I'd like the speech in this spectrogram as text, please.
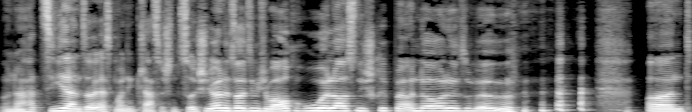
Und dann hat sie dann so erstmal den klassischen zurück, ja, dann soll sie mich aber auch in Ruhe lassen, die schrieb mir andauernd. und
